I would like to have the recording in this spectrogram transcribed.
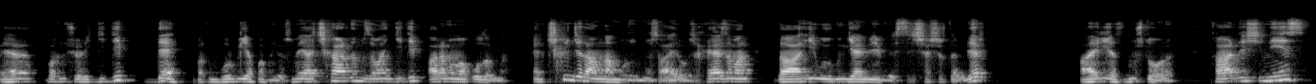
Veya bakın şöyle gidip de bakın vurgu yapabiliyorsun. Veya çıkardığımız zaman gidip aramamak olur mu? Yani çıkınca da anlam bozulmuyorsa ayrı olacak. Her zaman dahi uygun gelmeyebilir. Sizi şaşırtabilir. Ayrı yazılmış doğru. Kardeşiniz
